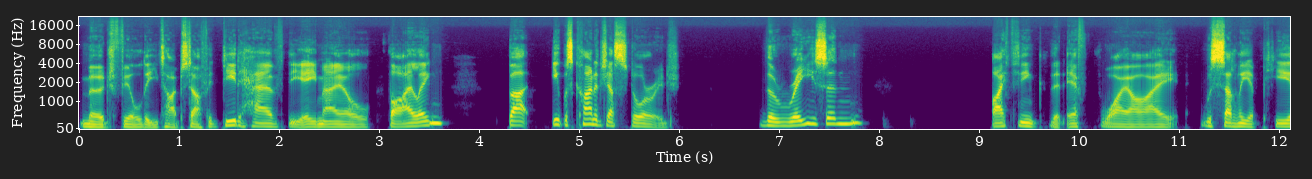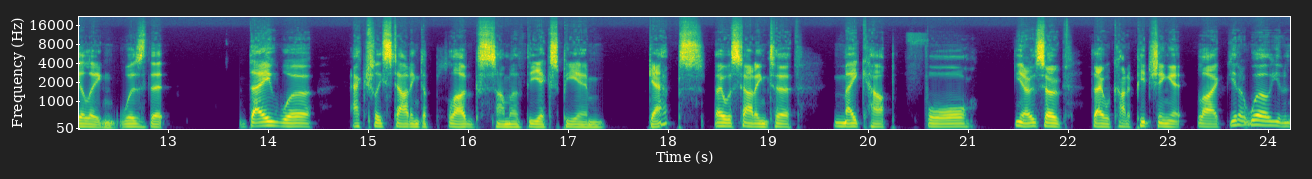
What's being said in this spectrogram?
merge fieldy type stuff. It did have the email filing, but it was kind of just storage. The reason I think that FYI was suddenly appealing was that they were actually starting to plug some of the XPM gaps. They were starting to make up for, you know, so they were kind of pitching it like, you know, well, you know,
